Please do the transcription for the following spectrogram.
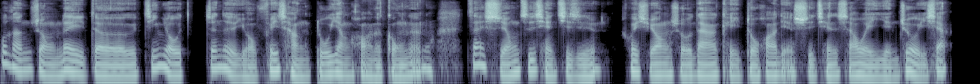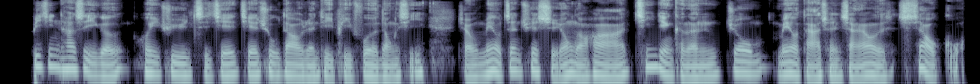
不同种类的精油真的有非常多样化的功能，在使用之前，其实会希望说大家可以多花点时间稍微研究一下，毕竟它是一个会去直接接触到人体皮肤的东西。假如没有正确使用的话，轻一点可能就没有达成想要的效果，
